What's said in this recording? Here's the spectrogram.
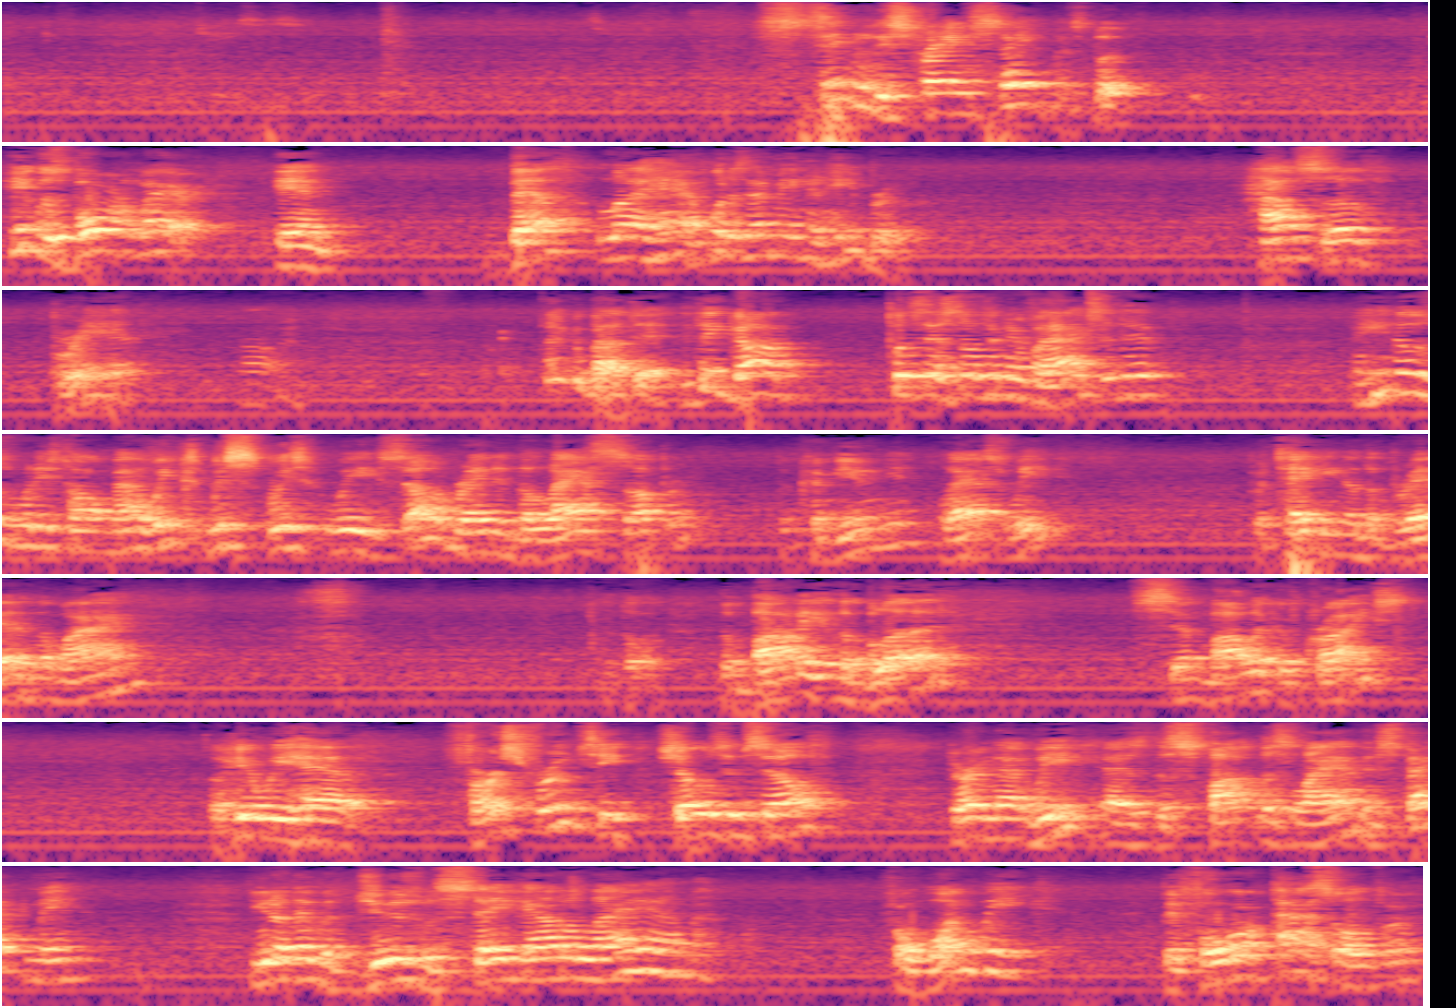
Seemingly strange statements, but he was born where? In Bethlehem. What does that mean in Hebrew? House of bread. Think about that. You think God puts that stuff in there for accident? And he knows what he's talking about. We, we, we, we celebrated the Last Supper, the communion, last week, partaking of the bread and the wine, the, the body and the blood, symbolic of Christ. So here we have first fruits. He shows himself during that week as the spotless lamb. Inspect me. You know, they would, Jews would stake out a lamb for one week before Passover,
